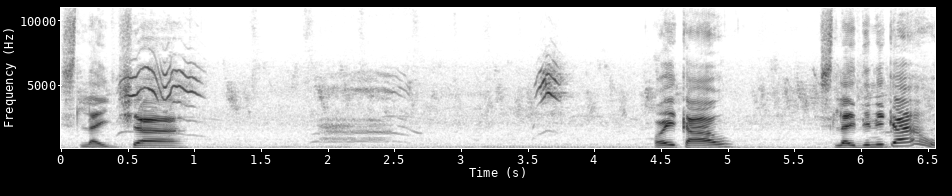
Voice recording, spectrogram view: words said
Slide siya. O ikaw? Slide din ikaw.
